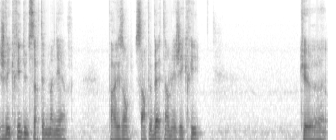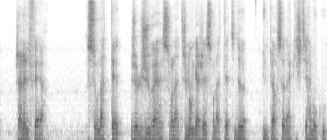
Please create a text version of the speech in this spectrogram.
Je l'ai écrit d'une certaine manière. Par exemple, c'est un peu bête, hein, mais j'ai écrit que j'allais le faire sur la tête, je le jurais, sur la, je m'engageais sur la tête de une personne à qui je tiens beaucoup.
